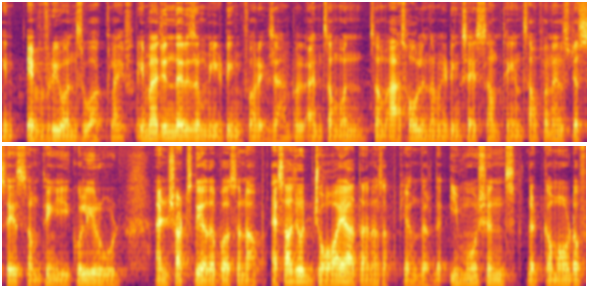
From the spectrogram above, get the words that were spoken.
in everyone's work life. Imagine there is a meeting, for example, and someone, some asshole in the meeting says something, and someone else just says something equally rude and shuts the other person up. ऐसा जो joy आता है ना सबके अंदर, the emotions that come out of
